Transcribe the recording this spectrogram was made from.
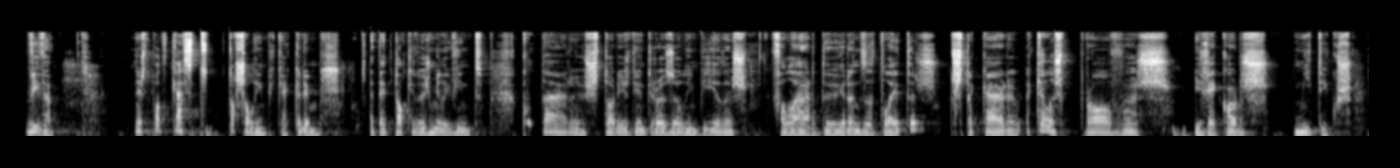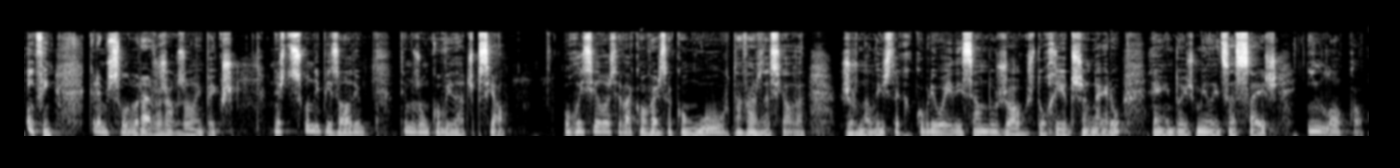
Viva! Neste podcast Tocha Olímpica queremos, até Tóquio 2020, contar histórias de anteriores Olimpíadas, falar de grandes atletas, destacar aquelas provas e recordes míticos. Enfim, queremos celebrar os Jogos Olímpicos. Neste segundo episódio temos um convidado especial. O Rui Silva esteve à conversa com o Hugo Tavares da Silva, jornalista que cobriu a edição dos Jogos do Rio de Janeiro em 2016, in loco.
